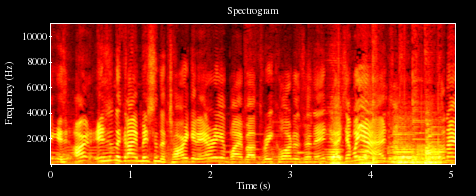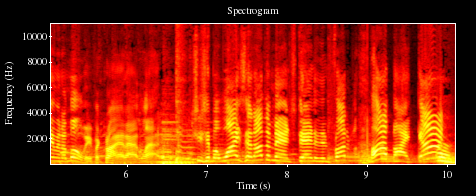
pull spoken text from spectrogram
Like, is, isn't the guy missing the target area by about three quarters of an inch? I said, well, yeah, it's, it's the name of the movie for crying out loud. She said, but why is that other man standing in front of? Oh my God!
